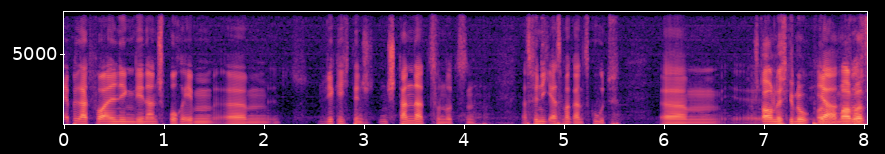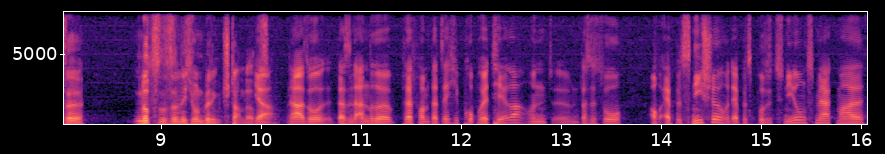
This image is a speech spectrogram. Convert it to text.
Apple hat vor allen Dingen den Anspruch eben ähm, wirklich den Standard zu nutzen. Das finde ich erstmal ganz gut. Ähm, Erstaunlich genug, weil ja, normalerweise so nutzen sie nicht unbedingt Standards. Ja, na, also da sind andere Plattformen tatsächlich proprietärer und ähm, das ist so auch Apples Nische und Apples Positionierungsmerkmal,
